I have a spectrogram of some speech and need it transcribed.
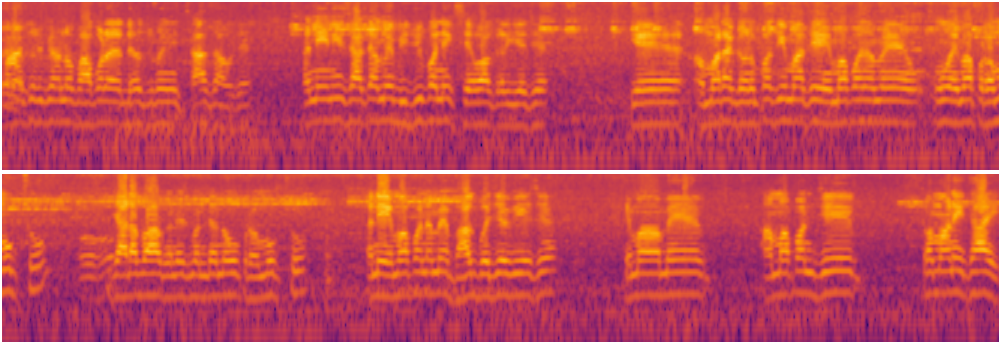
પાંચ રૂપિયાનો પાપડ અને દસ રૂપિયાની છાશ આવશે. અને એની સાથે અમે બીજું પણ એક સેવા કરીએ છીએ કે અમારા ગણપતિમાં છે એમાં પણ અમે હું એમાં પ્રમુખ છું. જાડાબા ગણેશ મંડળનો હું પ્રમુખ છું. અને એમાં પણ અમે ભાગ ભજવીએ છીએ. એમાં અમે આમાં પણ જે કમાણી થાય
